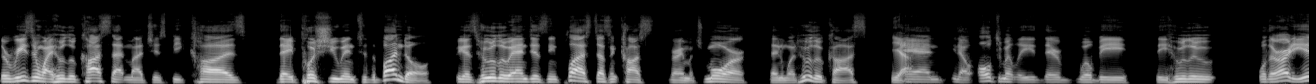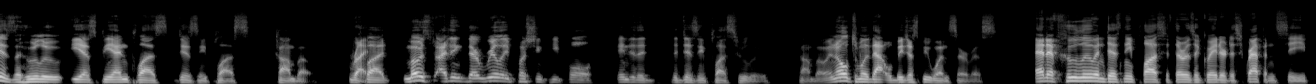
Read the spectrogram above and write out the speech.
the reason why Hulu costs that much is because they push you into the bundle because Hulu and Disney Plus doesn't cost very much more than what Hulu costs. Yeah. And, you know, ultimately there will be the Hulu well there already is the Hulu ESPN Plus Disney Plus combo. Right. But most I think they're really pushing people into the the Disney Plus Hulu combo. And ultimately that will be just be one service. And if Hulu and Disney Plus, if there was a greater discrepancy,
